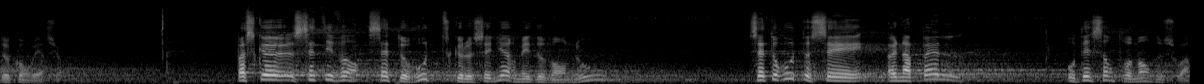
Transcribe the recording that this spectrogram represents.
de conversion. Parce que cette, route que le Seigneur met devant nous, cette route, c'est un appel au décentrement de soi.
